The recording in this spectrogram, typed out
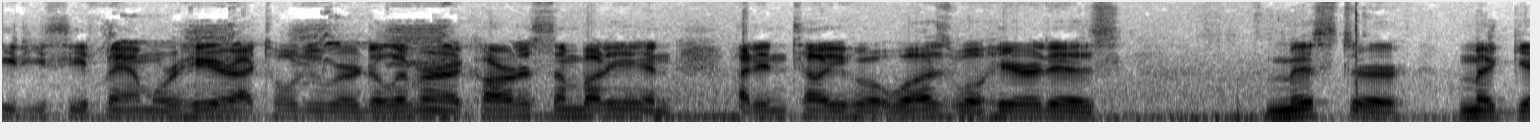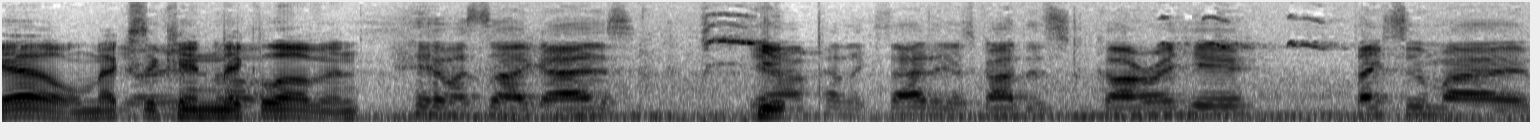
CGC fam, we're here. I told you we were delivering a car to somebody and I didn't tell you who it was. Well, here it is. Mr. Miguel, Mexican. McLovin. Hey, what's up, guys? You- Yeah, I'm hella excited. Just got this car right here. Thanks to my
